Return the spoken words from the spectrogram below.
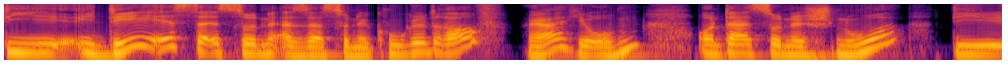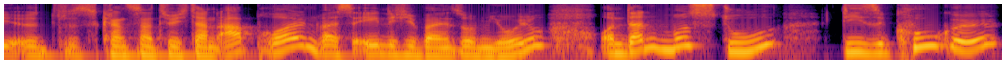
die Idee ist, da ist so eine, also da ist so eine Kugel drauf, ja, hier oben. Und da ist so eine Schnur, die das kannst du natürlich dann abrollen, weil es ähnlich wie bei so einem Jojo. Und dann musst du diese Kugel,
